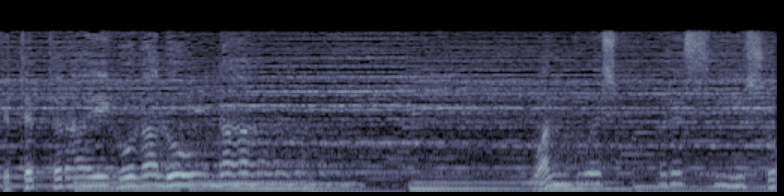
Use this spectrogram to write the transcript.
que te traigo la luna cuando es preciso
